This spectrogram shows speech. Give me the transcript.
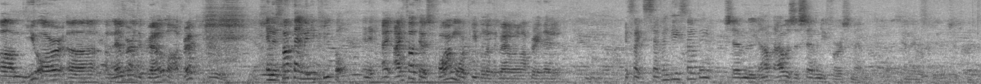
um, you are uh, a member of the Grand Ole Opry, and it's not that many people. And it, I, I thought there was far more people in the Grand Ole Opry than it's like seventy something. 70. I, I was the 71st member, and there were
